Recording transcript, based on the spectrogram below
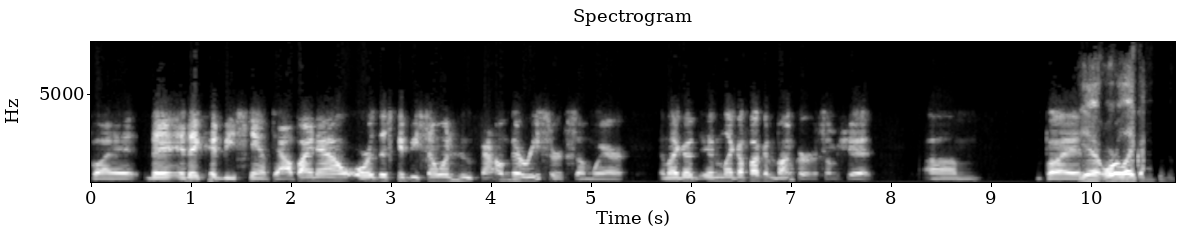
but they they could be stamped out by now, or this could be someone who found their research somewhere in like a in like a fucking bunker or some shit. Um, but Yeah, or like after the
